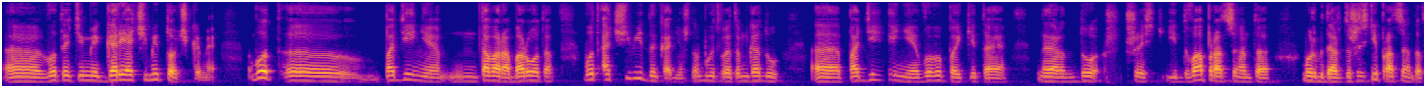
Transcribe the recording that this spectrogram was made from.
э, вот этими горячими точками – вот э, падение товарооборота. Вот очевидно, конечно, будет в этом году э, падение ВВП Китая, наверное, до 6,2%, может быть, даже до 6%.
